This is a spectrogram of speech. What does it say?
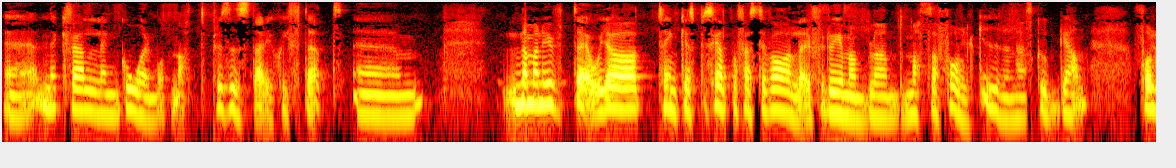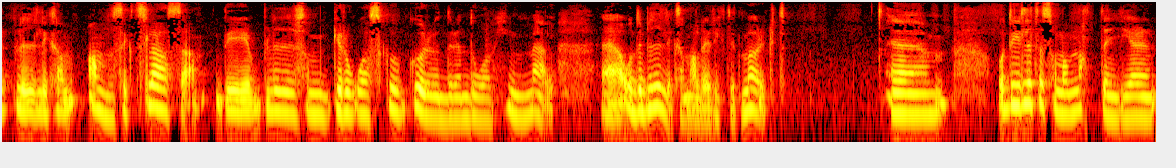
eh, när kvällen går mot natt. Precis där i skiftet. Eh, när man är ute och jag tänker speciellt på festivaler för då är man bland massa folk i den här skuggan. Folk blir liksom ansiktslösa. Det blir som grå skuggor under en dov himmel. Eh, och det blir liksom aldrig riktigt mörkt. Eh, och det är lite som om natten ger en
